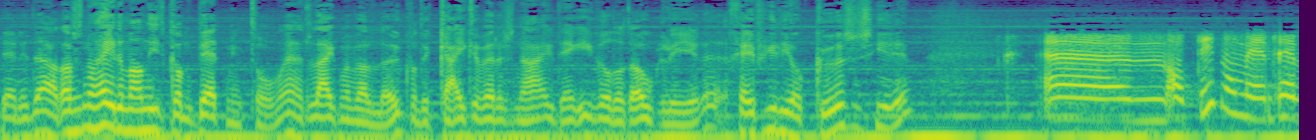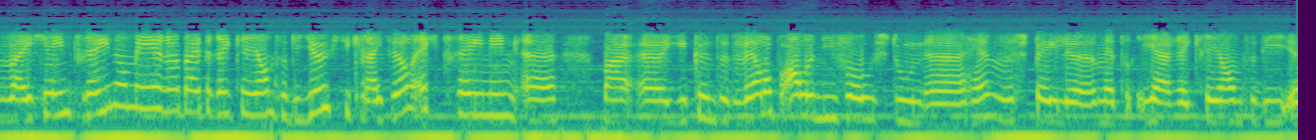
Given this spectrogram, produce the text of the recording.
Ja, inderdaad. Als ik nog helemaal niet kan badminton, het lijkt me wel leuk, want ik kijk er wel eens naar. Ik denk, ik wil dat ook leren. Geven jullie ook cursus hierin? Um, op dit moment hebben wij geen trainer meer uh, bij de recreanten. De jeugd die krijgt wel echt training, uh, maar uh, je kunt het wel op alle niveaus doen. Hè. We spelen met ja, recreanten die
